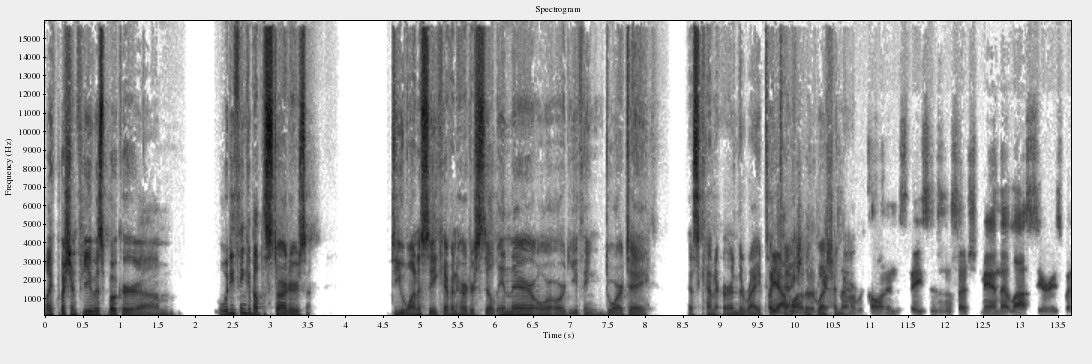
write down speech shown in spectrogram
my question for you is poker. Um, what do you think about the starters? Do you want to see Kevin Huerter still in there, or or do you think Duarte has kind of earned the right to, Oh yeah, I'm one of actually those question guys. I remember calling into spaces and such. Man, that last series, but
